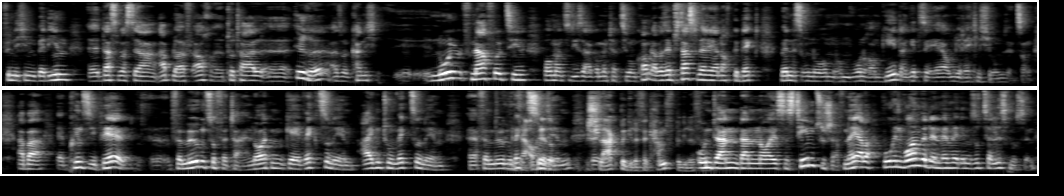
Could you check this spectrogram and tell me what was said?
Finde ich in Berlin äh, das, was da abläuft, auch äh, total äh, irre. Also kann ich null nachvollziehen, warum man zu dieser Argumentation kommt. Aber selbst das wäre ja noch gedeckt, wenn es nur um, um Wohnraum geht. Da geht es ja eher um die rechtliche Umsetzung. Aber äh, prinzipiell äh, Vermögen zu verteilen, Leuten Geld wegzunehmen, Eigentum wegzunehmen, äh, Vermögen wegzunehmen. So Schlagbegriffe, Kampfbegriffe. Und dann dann ein neues System zu schaffen. Naja, aber wohin wollen wir denn, wenn wir im Sozialismus sind?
